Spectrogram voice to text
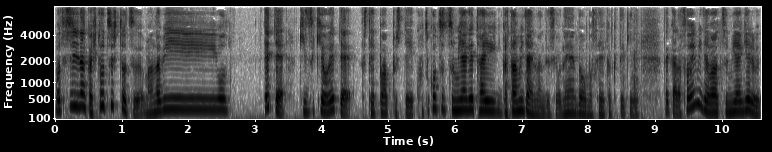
私なんか一つ一つ学びを得て気づきを得てステップアップしてコツコツ積み上げたい型みたいなんですよね。どうも性格的に。だからそういう意味では積み上げる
